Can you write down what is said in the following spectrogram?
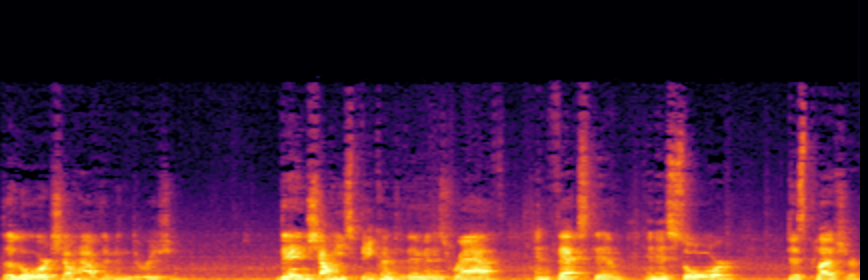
The Lord shall have them in derision. Then shall he speak unto them in his wrath and vex them in his sore displeasure.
